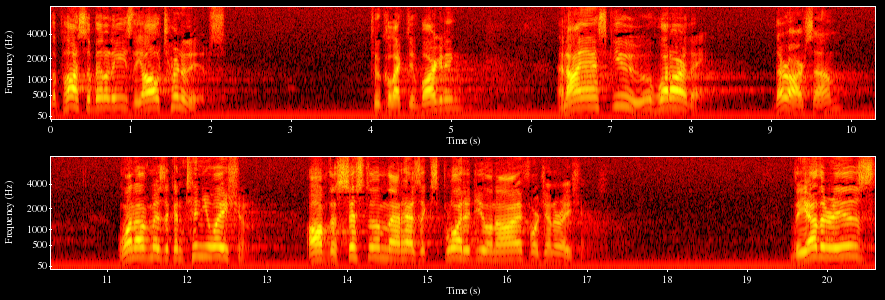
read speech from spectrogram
the possibilities, the alternatives to collective bargaining, and I ask you, what are they? There are some. One of them is a continuation of the system that has exploited you and I for generations. The other is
